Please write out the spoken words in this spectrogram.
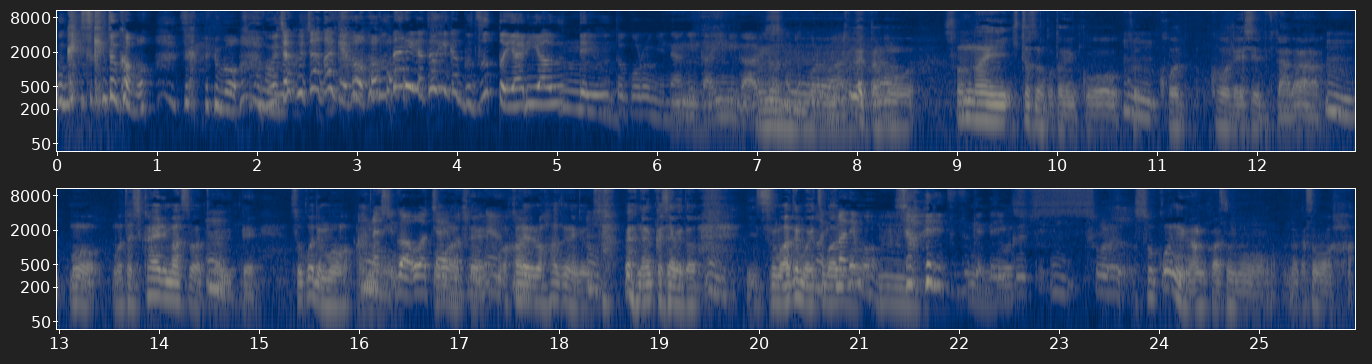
受付とかも すごいもうむちゃくちゃだけど2人がとにかくずっとやり合うっていうところに何か意味があるようなところはあるから。ったらもうそんなに一つのことにこう、うんここうでしてたら、うん。もう私帰りますわとか言って、そこでもう話が終わっちゃいますよね。別れるはずやけど、それがなんかしらん。けど、いつまでも。いつまでも喋り続けていくっていう、それそこになんかそのなんかそのは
